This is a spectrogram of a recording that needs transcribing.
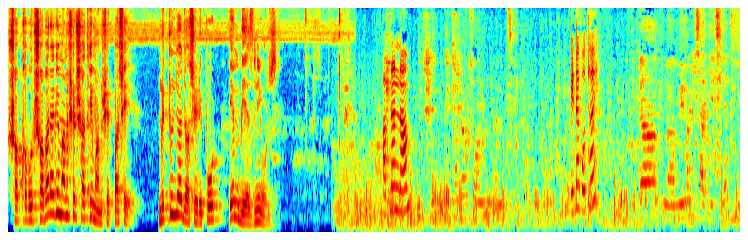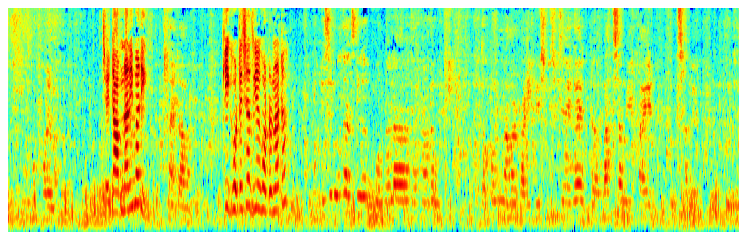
সব খবর সবার আগে মানুষের সাথে, মানুষের পাশে। মৃত্যুঞ্জয় যশের রিপোর্ট, এমবিএস নিউজ। আপনার নাম? এটা কোথায়? আচ্ছা এটা আপনারই বাড়ি? হ্যাঁ আমার। কি ঘটেছে আজকে ঘটনাটা? ঘটেছে বলতে আজকে ভোরবেলা যখন আমরা উঠি তখন আমার বাড়ির বেশ কিছু জায়গায় একটা বাচ্চা মেয়ে পায়ের প্রয়োজন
